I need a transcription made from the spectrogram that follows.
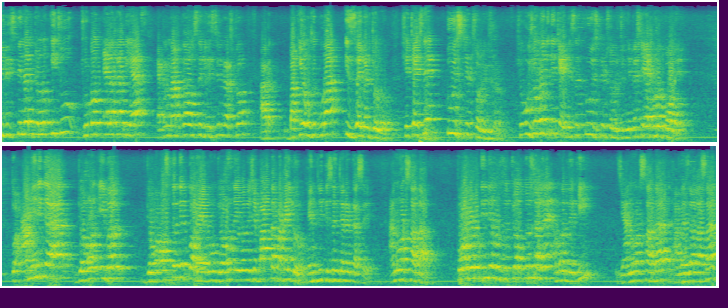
ফিলিস্তিনের জন্য কিছু ছোট এলাকা দিয়া একটা নাম দেওয়া হচ্ছে ফিলিস্তিন রাষ্ট্র, আর বাকি অংশ পুরা ইসরায়েলের জন্য। সে চাইছে টু স্টেট সলিউশন সে ওই সময় থেকে চাইতেছে টু স্টেট সলিউশন যেটা সে এখনও বলে। তো আমেরিকা যখন এইভাবে যখন হস্তক্ষেপ করে এবং যখন এইভাবে সে বার্তা পাঠাইলো হেনরি কিসেঞ্জারের কাছে, আনোয়ার সাদাত, পরবর্তীতে উনিশশো চুয়াত্তর সালে আমরা দেখি যে আনোয়ার সাদাত হাফেজ আল আসাদ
